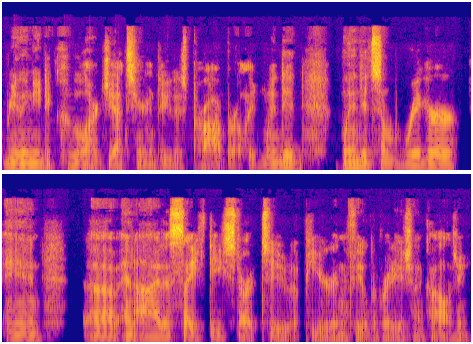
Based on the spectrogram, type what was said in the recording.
really need to cool our jets here and do this properly. When did when did some rigor and uh, an eye to safety start to appear in the field of radiation oncology?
